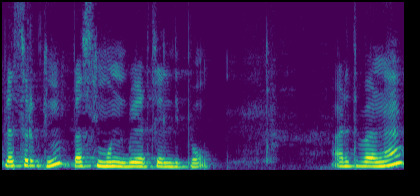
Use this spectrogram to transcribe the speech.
ப்ளஸ் இருக்குது ப்ளஸ் மூணு. பி எடுத்து எழுதிப்போம். அடுத்து பாருங்கள்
